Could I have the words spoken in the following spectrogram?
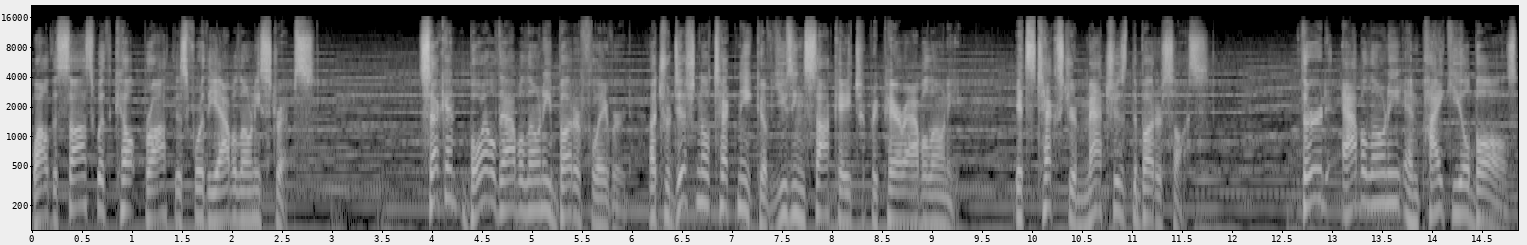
while the sauce with kelp broth is for the abalone strips. Second, boiled abalone butter flavored, a traditional technique of using sake to prepare abalone. Its texture matches the butter sauce. Third, abalone and pike eel balls.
